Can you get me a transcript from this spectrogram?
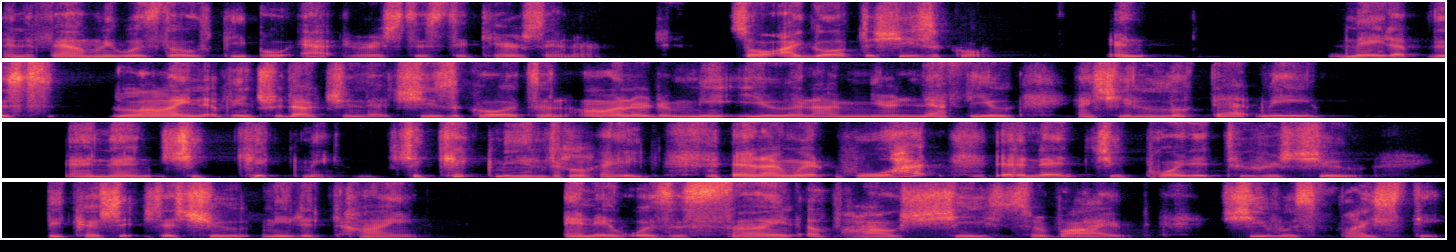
and the family was those people at her assisted care center. So i go up to shizuko and made up this line of introduction that Shizuko, it's an honor to meet you, and I'm your nephew. And she looked at me and then she kicked me. She kicked me in the leg. And I went, What? And then she pointed to her shoe because the shoe needed tying. And it was a sign of how she survived. She was feisty.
